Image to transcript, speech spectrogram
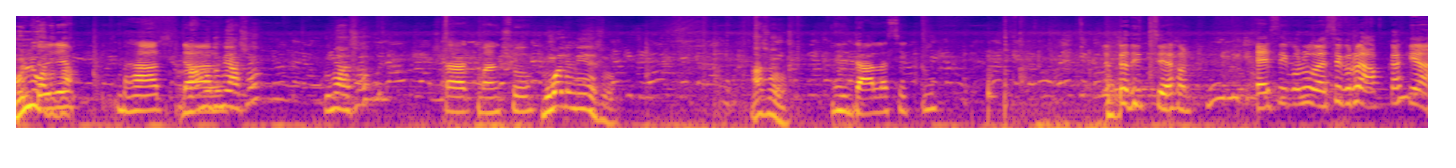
হলো কথা। ভাত ডাল। তুমি আসো। তুমি আসো। শাক মাংস। মোবাইলটা নিয়ে এসো। আসো। ডাল আছে একটু। একটা দিচ্ছে এখন। এসে করু ऐसे করু আপকা क्या?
